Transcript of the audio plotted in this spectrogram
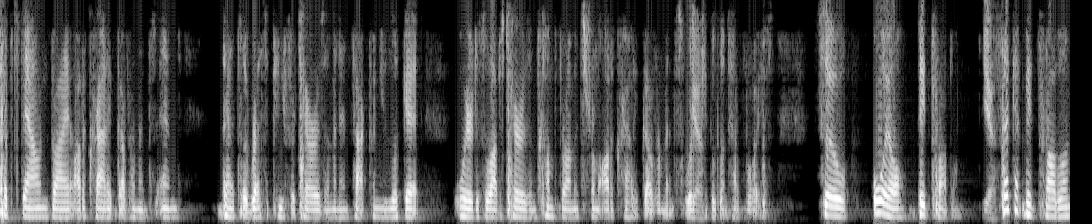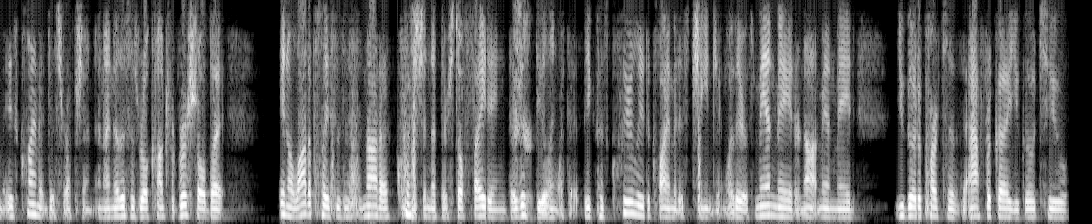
kept down by autocratic governments, and that's a recipe for terrorism. And in fact, when you look at where does a lot of terrorism come from, it's from autocratic governments where yeah. people don't have voice. So oil, big problem. Yeah. Second big problem is climate disruption. And I know this is real controversial, but in a lot of places, this is not a question that they're still fighting. They're sure. just dealing with it because clearly the climate is changing, whether it's man made or not man made. You go to parts of Africa, you go to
